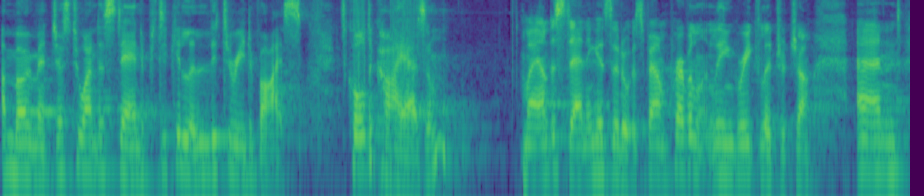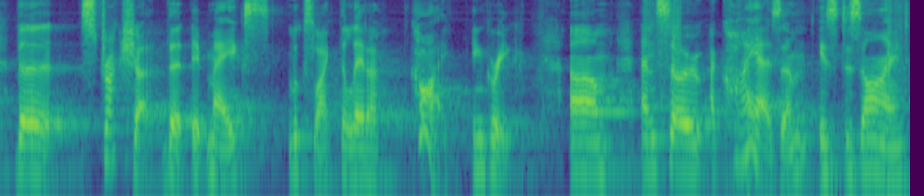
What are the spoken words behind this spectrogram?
a moment just to understand a particular literary device. It's called a chiasm. My understanding is that it was found prevalently in Greek literature, and the structure that it makes looks like the letter chi in Greek. Um, and so a chiasm is designed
